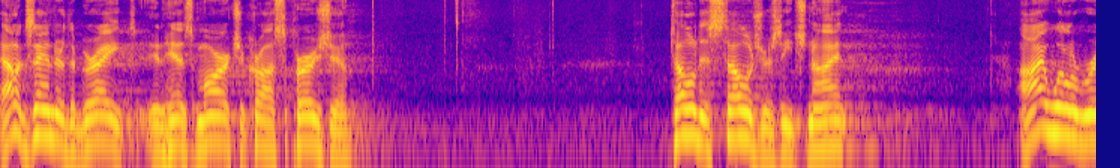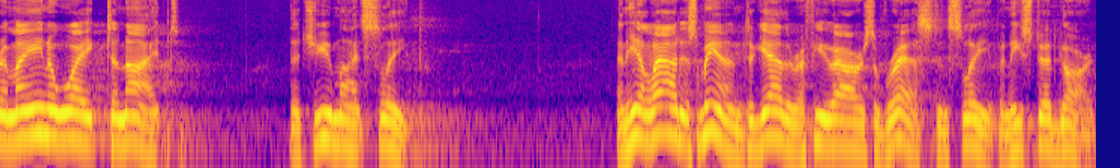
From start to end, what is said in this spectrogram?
Alexander the Great, in his march across Persia, told his soldiers each night, I will remain awake tonight that you might sleep. And he allowed his men to gather a few hours of rest and sleep, and he stood guard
